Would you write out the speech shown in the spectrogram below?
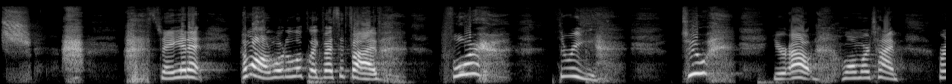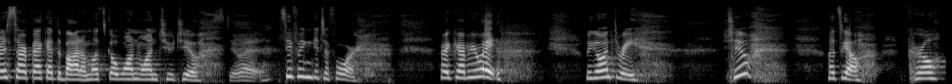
Stay in it. Come on, what would it look like if I said five, four, three, two. You're out. One more time. We're gonna start back at the bottom. Let's go one, one, two, two. Let's do it. See if we can get to four. All right, grab your weight. We go in three, two. Let's go. Curl,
